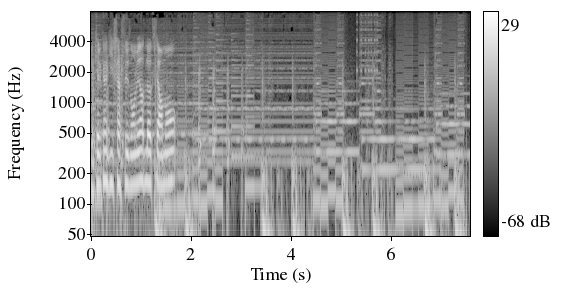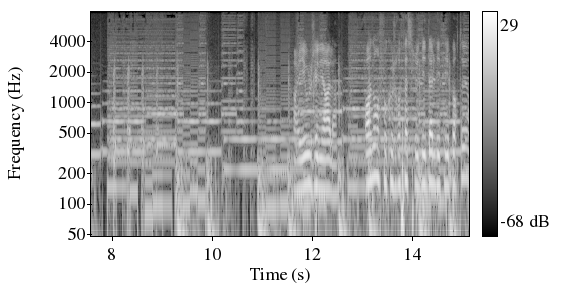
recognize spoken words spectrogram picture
y a quelqu'un qui cherche les emmerdes là, clairement. Ah, il est où le général Oh non, faut que je refasse le dédale des téléporteurs.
